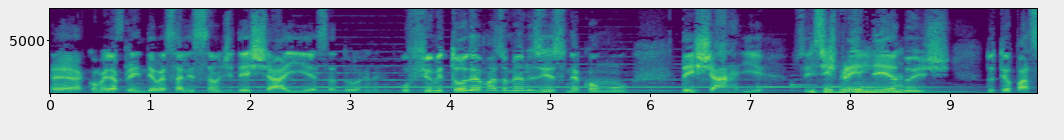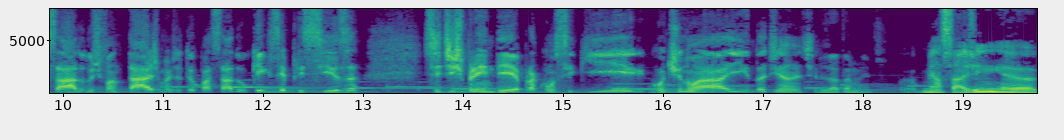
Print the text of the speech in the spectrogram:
É, como ele aprendeu essa lição de deixar ir essa dor, né? O filme todo é mais ou menos isso, né? Como deixar ir. Se desprender né? dos, do teu passado, dos fantasmas do teu passado. O que, que você precisa se desprender para conseguir continuar indo adiante. né? Exatamente. Mensagem, é,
